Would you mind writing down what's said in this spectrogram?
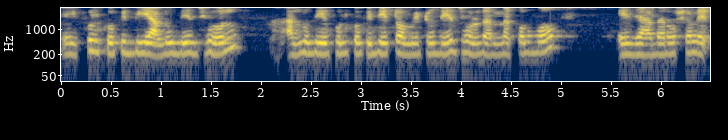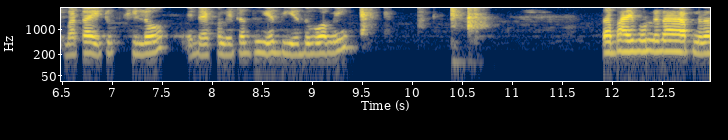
এই ফুলকপি দিয়ে আলু দিয়ে ঝোল। আলু দিয়ে ফুলকপি দিয়ে টমেটো দিয়ে ঝোল রান্না করব। এই যে আদা রসুনের বাটা এটুক ছিল। এটা এখন এটা ধুয়ে দিয়ে দেবো আমি। তা ভাই বোনেরা, আপনারা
